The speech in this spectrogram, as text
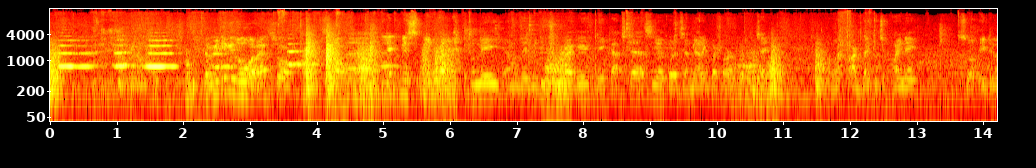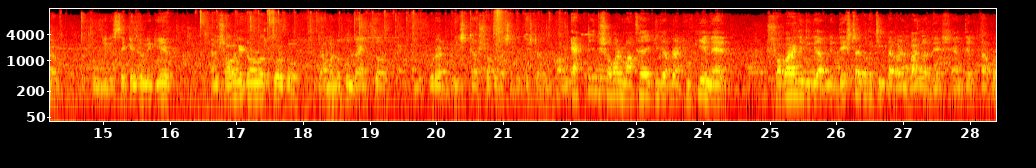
এই স্পিক প্রথমেই আমাদের মিটিং শুরুর আগে যে কাজটা সিও করেছে, আমি আরেকবার স্মরণ করতে চাই। আমার ফার্দার কিছু হয় নাই সো এটা প্রথম জিনিস। সেকেন্ড হলে গিয়ে আমি সবাইকে একটা অনুরোধ করব যে আমার নতুন দায়িত্ব, আমি পুরো নিষ্ঠা, সততার সাথে চেষ্টা করব। কারণ একটা জিনিস সবার মাথায় যদি আপনারা ঢুকিয়ে নেন, সবার আগে যদি আপনি দেশটার কথা চিন্তা করেন, বাংলাদেশ অ্যান্ড তারপর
